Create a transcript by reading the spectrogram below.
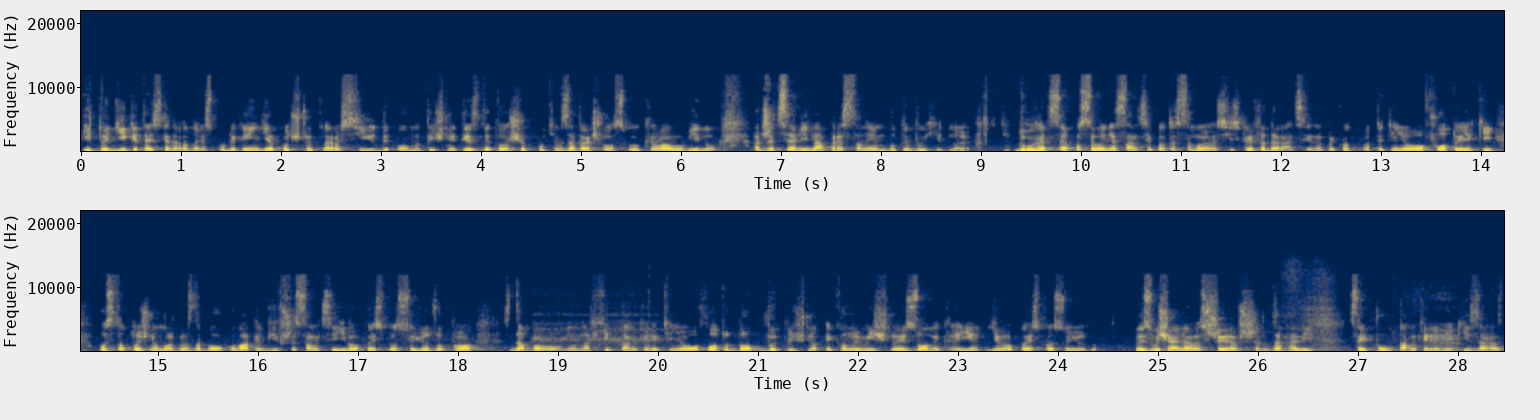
І тоді Китайська Народна Республіка Індія почнуть на Росію дипломатичний тиск для того, щоб Путін завершував свою криваву війну, адже ця війна перестане їм бути вигідною. Друге, це посилення санкцій проти самої Російської Федерації, наприклад, проти тіньового флоту, який остаточно можна заблокувати, ввівши санкції Європейського союзу про заборону на вхід танкерів тіньового флоту до виключно економічної зони країн Європейського союзу. Ну і звичайно, розширивши взагалі цей пул танкерів, який зараз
